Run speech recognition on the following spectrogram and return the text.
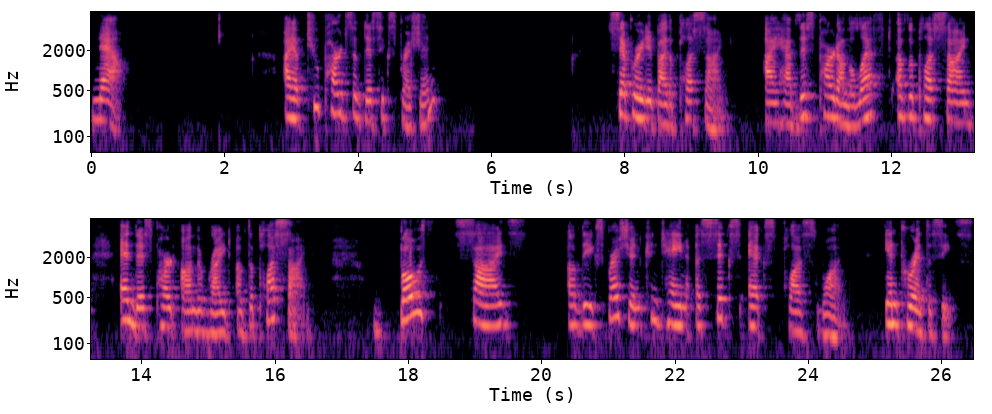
Now, I have two parts of this expression separated by the plus sign. I have this part on the left of the plus sign and this part on the right of the plus sign. Both sides of the expression contain a 6x plus 1 in parentheses.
